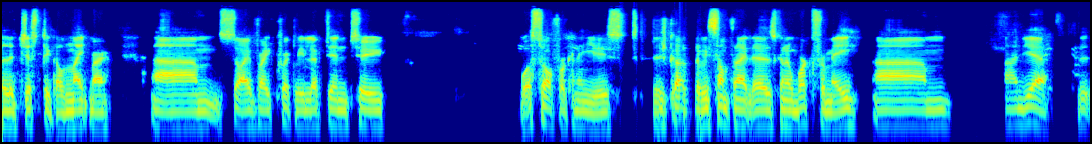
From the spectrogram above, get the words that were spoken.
a logistical nightmare. Um, so I very quickly looked into what software can I use. There's got to be something out there that's going to work for me. Um, and yeah, the,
